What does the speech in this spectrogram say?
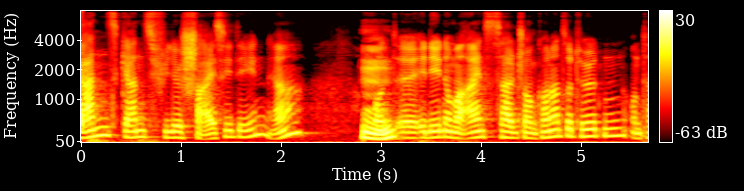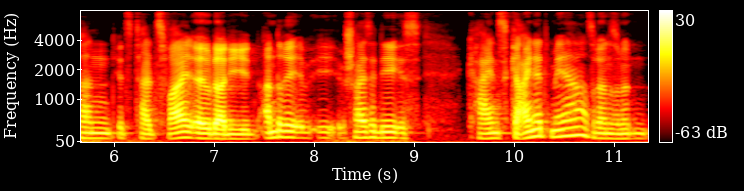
ganz, ganz viele Scheißideen, ja. Und äh, Idee Nummer eins ist halt John Connor zu töten und dann jetzt Teil zwei äh, oder die andere äh, Scheißidee ist kein Skynet mehr, sondern so ein,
